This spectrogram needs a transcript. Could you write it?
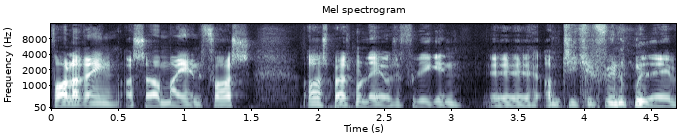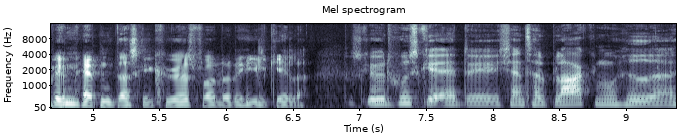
Vollering og så Marianne Foss. Og spørgsmålet er jo selvfølgelig igen, øh, om de kan finde ud af, hvem af dem, der skal køres for, når det hele gælder. Du skal jo huske, at øh, Chantal Black nu hedder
